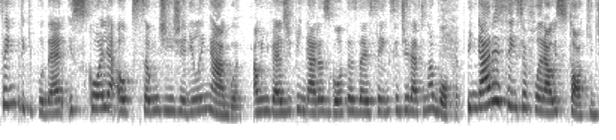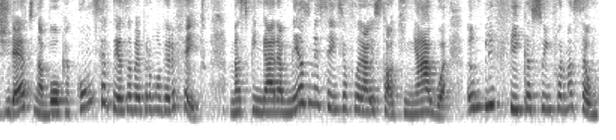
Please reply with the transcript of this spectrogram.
sempre que puder, escolha a opção de ingeri-la em água, ao invés de pingar as gotas da essência direto na boca. Pingar a essência floral estoque direto na boca com certeza vai promover efeito, mas pingar a mesma essência floral estoque em água amplifica sua informação,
